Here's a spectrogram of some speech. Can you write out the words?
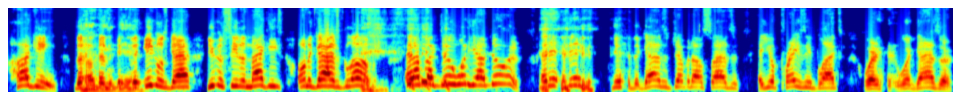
hugging the, Hugging, the, yeah. the Eagles guy. You can see the Nikes on the guy's glove, and I'm like, dude, what are y'all doing? And then, and then yeah, the guys are jumping outside, and, and you're praising blacks where where guys are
